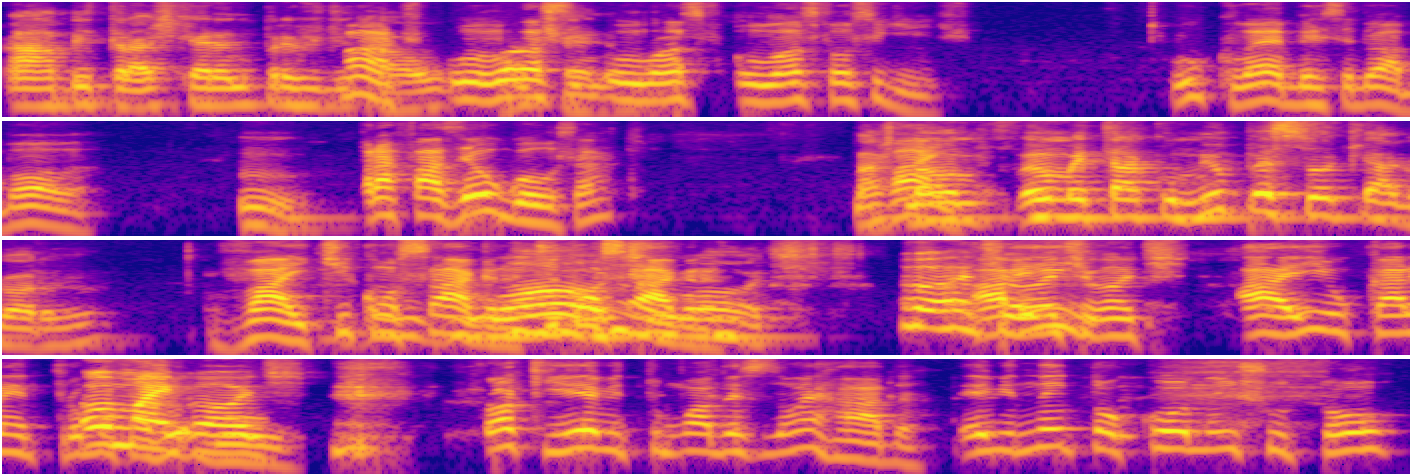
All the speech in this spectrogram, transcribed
a arbitragem querendo prejudicar Max, o, o, o lance, Channel. o, lance, o lance foi o seguinte. O Kleber recebeu a bola Hum. para fazer o gol, certo? Mas Vai. nós vamos, entrar com mil pessoas aqui agora, viu? Vai, te consagra, te Ótimo, consagra. ótimo. Ótimo, Aí- ótimo, ótimo. Aí o cara entrou Oh my. God. Só que ele tomou a decisão errada. Ele nem tocou, nem chutou.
